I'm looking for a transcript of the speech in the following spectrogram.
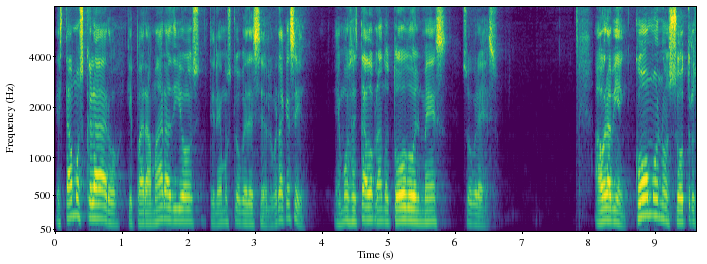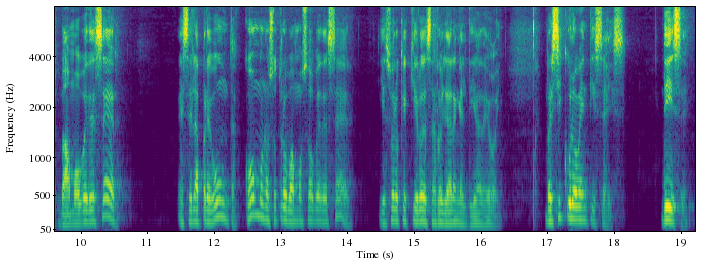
estamos claros que para amar a Dios tenemos que obedecerlo, ¿verdad que sí? Hemos estado hablando todo el mes sobre eso. Ahora bien, ¿cómo nosotros vamos a obedecer? Esa es la pregunta. ¿Cómo nosotros vamos a obedecer? Y eso es lo que quiero desarrollar en el día de hoy. Versículo 26. Dice,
